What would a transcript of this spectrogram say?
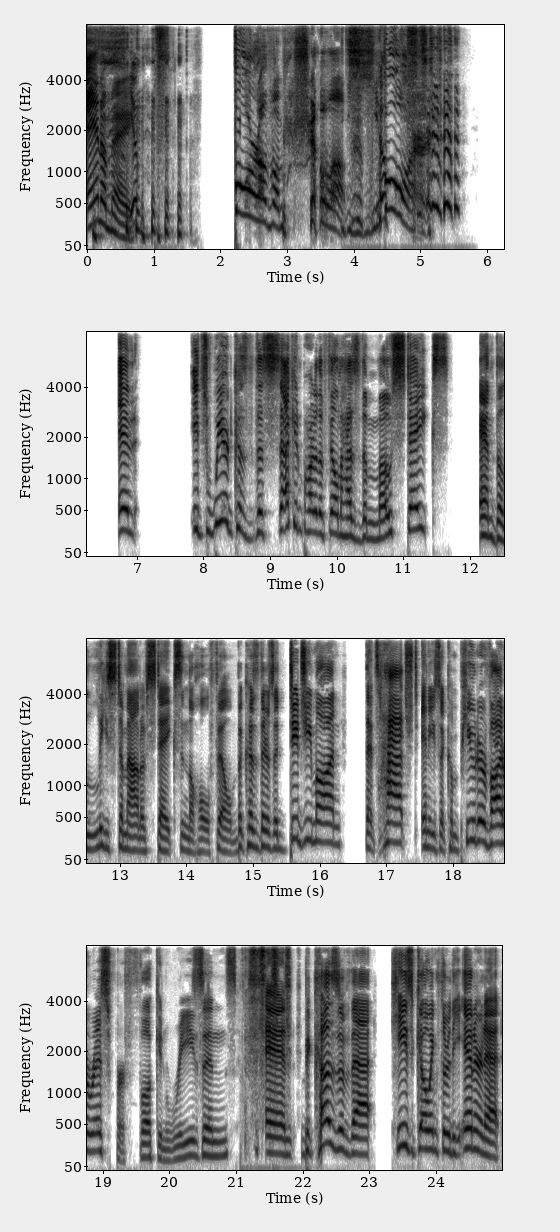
anime. Yep. Four of them show up. Yep. Four. and it's weird because the second part of the film has the most stakes and the least amount of stakes in the whole film because there's a Digimon that's hatched and he's a computer virus for fucking reasons. And because of that, he's going through the internet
